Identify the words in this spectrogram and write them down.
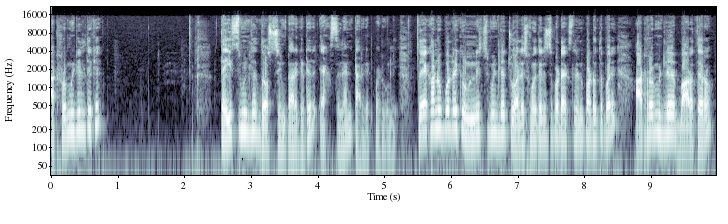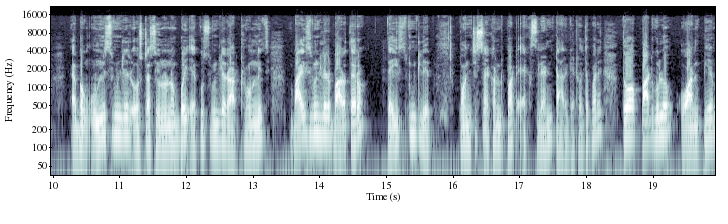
আঠেরো মিডিল থেকে তেইশ মিনিটের দশ সিম টার্গেটের এক্সেলেন্ট টার্গেট পার্টগুলি তো এখানে উপরে রেখে উনিশ মিনিটের চুয়াল্লিশ, পঁয়তাল্লিশ পার্ট এক্সেলেন্ট পার্ট হতে পারে। আঠারো মিনিটের বারো, তেরো এবং উনিশ মিনিটের অষ্টাশি, উননব্বই, একুশ মিনিটের আঠারো, উনিশ, বাইশ মিনিটের বারো, তেরো, তেইশ মিনিটের পঞ্চাশ, একান্ন পার্ট এক্সেলেন্ট টার্গেট হতে পারে। তো পার্টগুলো ওয়ান পিএম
